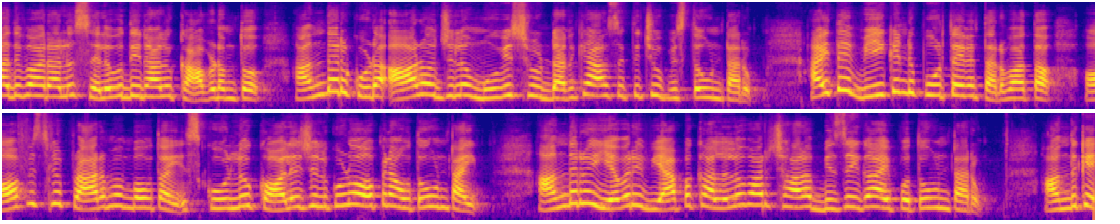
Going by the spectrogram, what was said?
ఆదివారాలు సెలవు దినాలు కావడంతో అందరూ కూడా ఆ రోజుల్లో మూవీస్ చూడడానికి ఆసక్తి చూపిస్తూ ఉంటారు. అయితే వీకెండ్ పూర్తయిన తర్వాత ఆఫీసులు ప్రారంభమవుతాయి. స్కూళ్ళు కాలేజీలు కూడా ఓపెన్ అవుతూ ఉంటాయి. అందరూ ఎవరి వ్యాపకాలలో వారు చాలా బిజీగా అయిపోతూ ఉంటారు. అందుకే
